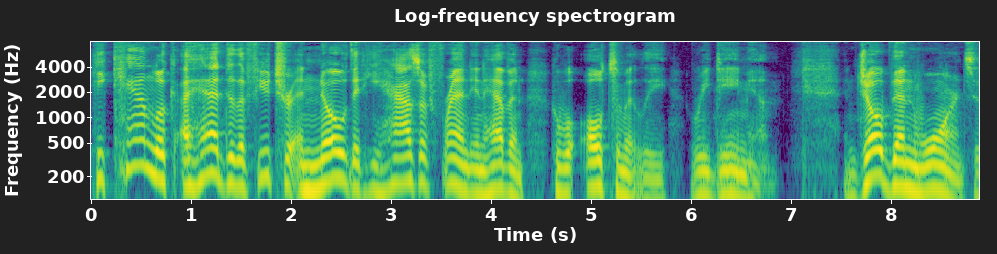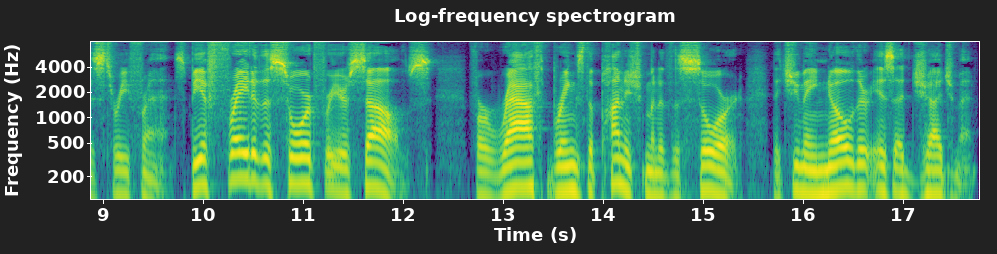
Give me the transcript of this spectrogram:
he can look ahead to the future and know that he has a friend in heaven who will ultimately redeem him. And Job then warns his three friends Be afraid of the sword for yourselves, for wrath brings the punishment of the sword that you may know there is a judgment.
